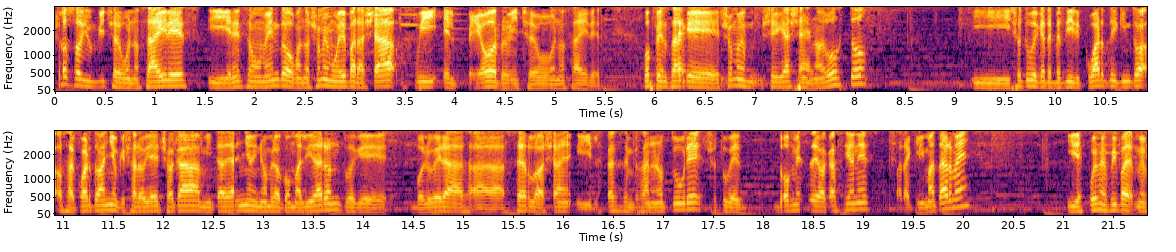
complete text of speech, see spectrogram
Yo soy un bicho de Buenos Aires y en ese momento, cuando yo me mudé para allá, fui el peor bicho de Buenos Aires. Vos pensás que yo me llegué allá en agosto y yo tuve que repetir cuarto y quinto, o sea, cuarto año que ya lo había hecho acá a mitad de año y no me lo convalidaron. Tuve que volver a, a hacerlo allá y las clases empezaron en octubre. Yo tuve dos meses de vacaciones para aclimatarme y después me fui, pa- me-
